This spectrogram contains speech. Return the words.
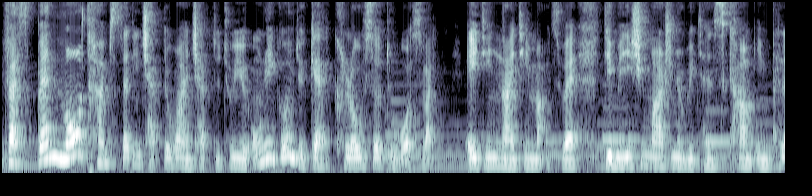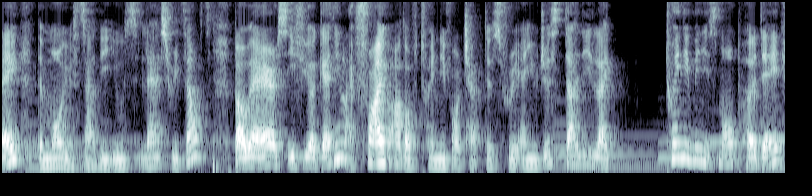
If I spend more time studying chapter 1 and chapter 2, you're only going to get closer towards like 18, 19 marks where diminishing marginal returns come in play. The more you study, you less results. But whereas if you're getting like 5 out of 20 for chapter 3 and you just study like 20 minutes more per day,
